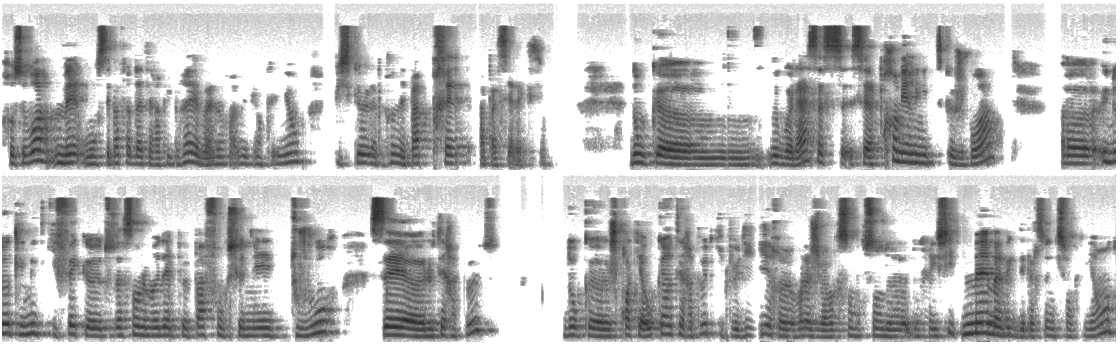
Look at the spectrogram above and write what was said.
recevoir, mais on ne sait pas faire de la thérapie brève, alors avec un plaignant, puisque la personne n'est pas prête à passer à l'action. Donc, euh, donc voilà, c'est la première limite que je vois. Euh, une autre limite qui fait que de toute façon le modèle peut pas fonctionner toujours, c'est euh, le thérapeute. Donc, je crois qu'il n'y a aucun thérapeute qui peut dire, voilà, je vais avoir 100% de, réussite, même avec des personnes qui sont clientes,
